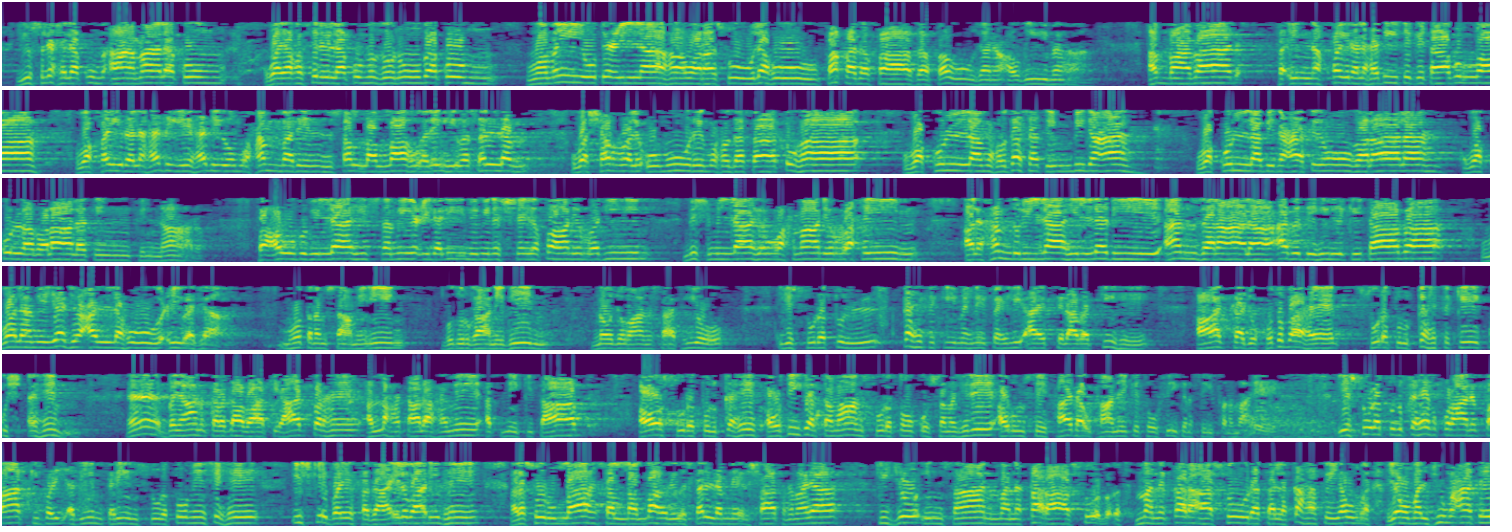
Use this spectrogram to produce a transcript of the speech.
يصلح لكم أعمالكم ويغفر لكم ذنوبكم ومن يطع الله ورسوله فقد فاز فوزا عظيما. أما بعد، فإن خير الهديث كتاب الله وخير الهدي هدي محمد صلى الله عليه وسلم وشر الأمور محدثاتها وكل محدثة بدعة وكل بدعة ضلالة وكل ضلالة في النار فأعوذ بالله السميع لليم من الشيطان الرجيم بسم الله الرحمن الرحيم الحمد لله الذي أنزل على عبده الكتاب ولم يجعل له عوجا محترم سامعین بزرگان دین نوجوان ساتھیوں، یہ سورت القحف کی میں نے پہلی آیت تلاوت کی ہے۔ آج کا جو خطبہ ہے سورت القحط کے کچھ اہم بیان کردہ واقعات پر ہیں۔ اللہ تعالی ہمیں اپنی کتاب اور سورت القحف اور دیگر تمام صورتوں کو سمجھنے اور ان سے فائدہ اٹھانے کے توفیق نصیب فرمائے۔ یہ سورت القحف قرآن پاک کی بڑی عظیم ترین صورتوں میں سے ہے۔ اس کے بڑے فضائل وارد ہیں۔ رسول اللہ صلی اللہ علیہ وسلم نے ارشاد فرمایا کہ جو انسان من کرا من کرا سورت القحف یوم یوم الجمعت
